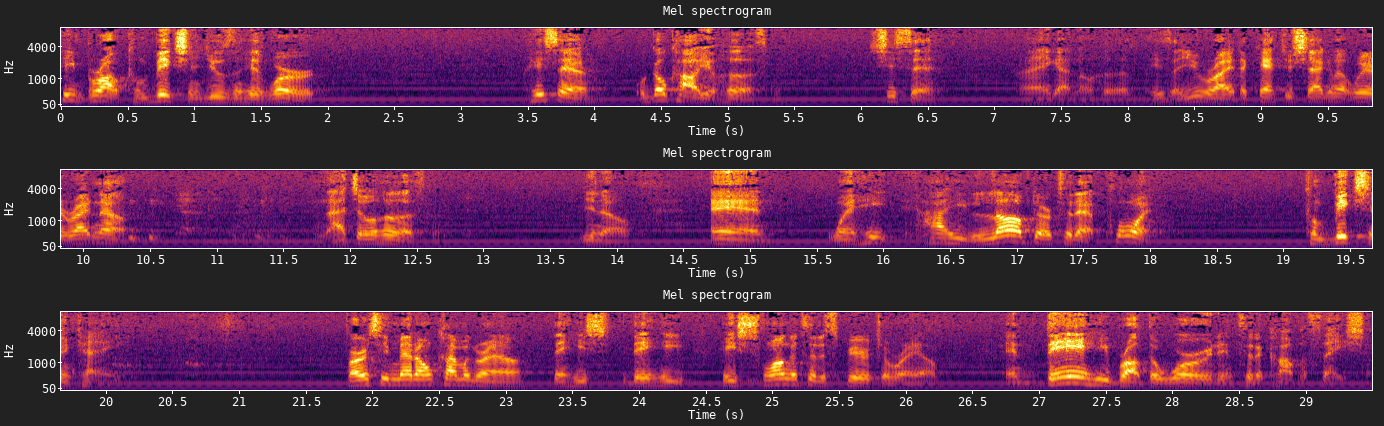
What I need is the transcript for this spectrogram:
he brought conviction using his word. He said, well, go call your husband. She said, I ain't got no husband. He said, you right. The cat you shacking up with right now. Not your husband. You know. And when he how he loved her to that point, conviction came. First he met on common ground, then he then he he swung into the spiritual realm, and then he brought the word into the conversation.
